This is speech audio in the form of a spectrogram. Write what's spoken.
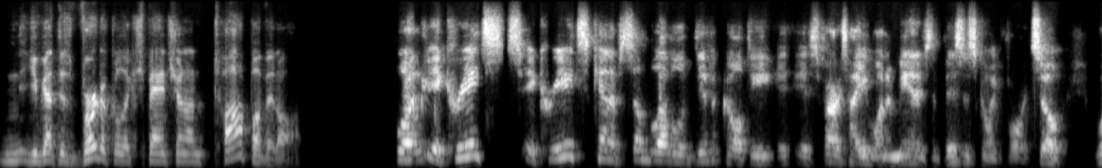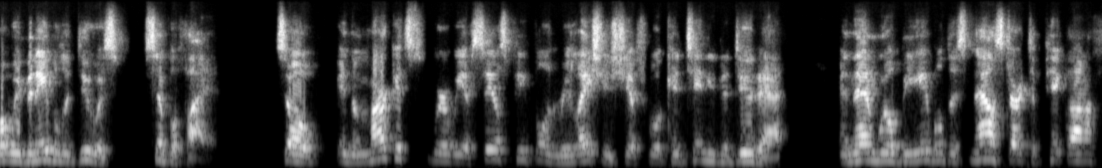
you've got this vertical expansion on top of it all. Well, it creates it creates kind of some level of difficulty as far as how you want to manage the business going forward. So what we've been able to do is simplify it. So in the markets where we have salespeople and relationships, we'll continue to do that. And then we'll be able to now start to pick off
